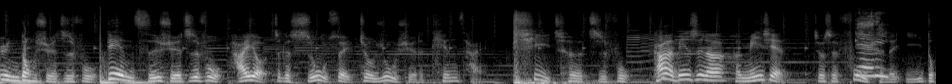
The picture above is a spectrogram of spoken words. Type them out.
运动学之父、电磁学学之父，还有这个十五岁就入学的天才汽车之父卡尔宾士呢，很明显就是父权的遗毒。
